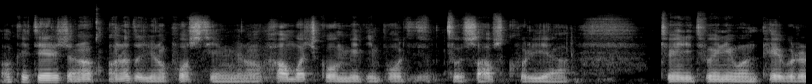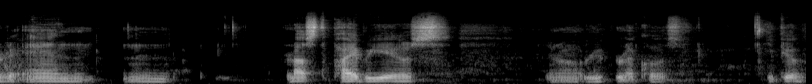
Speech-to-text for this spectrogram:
Okay, there is ano- another you know posting. You know how much gold meat imported to South Korea, 2021 February and mm, last five years. You know records. If you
